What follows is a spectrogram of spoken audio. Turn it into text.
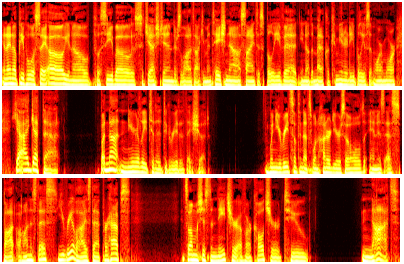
And I know people will say, oh, you know, placebo, suggestion, there's a lot of documentation now. Scientists believe it. You know, the medical community believes it more and more. Yeah, I get that, but not nearly to the degree that they should. When you read something that's 100 years old and is as spot on as this, you realize that perhaps it's almost just the nature of our culture to not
